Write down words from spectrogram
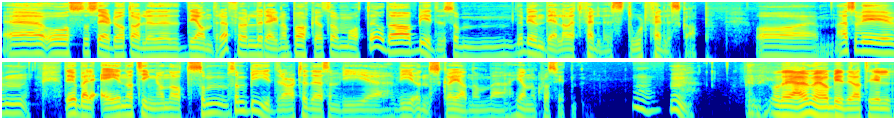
Eh, og så ser du at alle de andre følger reglene på akkurat samme måte, og da blir det som Det blir en del av et felles, stort fellesskap. Og, nei, så vi, det er jo bare én av tingene som, som bidrar til det som vi, eh, vi ønsker gjennom, eh, gjennom crossfiten. Og det er jo med å bidra til,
